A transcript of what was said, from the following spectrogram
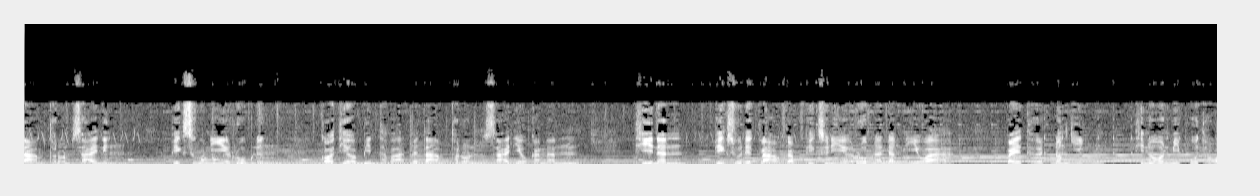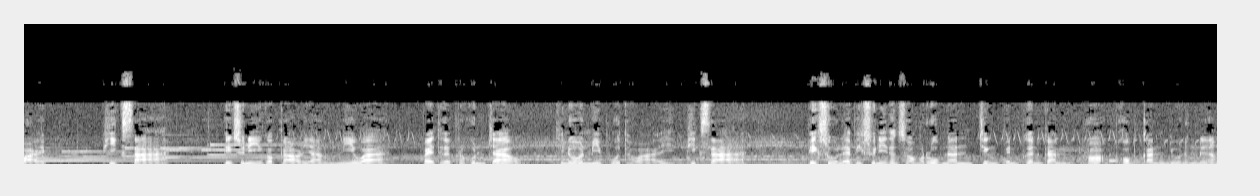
ตามถนนสายหนึ่ง ภิกษุณีรูปหนึ่งก็เที่ยวบินทบาทไปตามถนนสายเดียวกันนั้น ทีนั้นภิกษุได้กล่าวกับภิกษุณีรูปนั้นดังนี้ว่า ไปเถิดน้องหญิง ที่โน้นมีผู้ถวายภิกษา ภิกษุณีก็กล่าวอย่างนี้ว่า ไปเถิดพระคุณเจ้า ที่โน้นมีผู้ถวายภิกษา ภิกษุและภิกษุณีทั้งสองรูปนั้นจึงเป็นเพื่อนกัน เพราะพบกันอยู่เนือง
